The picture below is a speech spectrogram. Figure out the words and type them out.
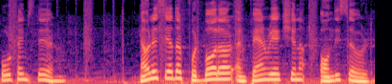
4 times there. Now let's see other footballer and fan reaction on this award.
